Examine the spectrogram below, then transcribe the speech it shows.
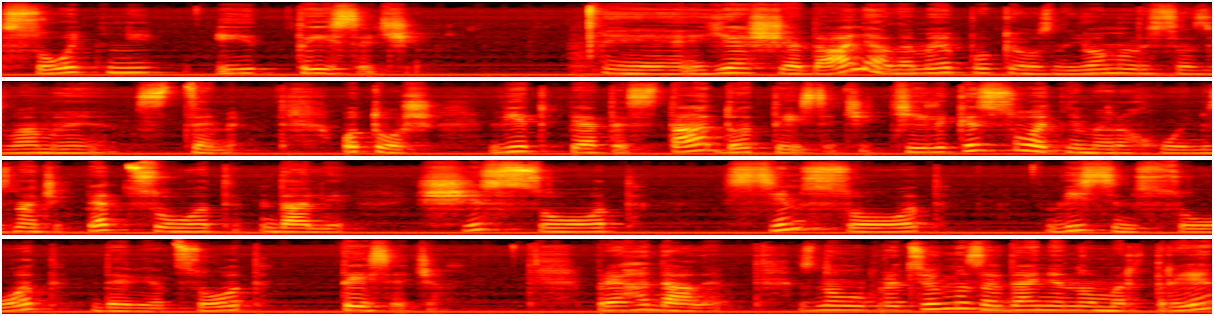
сотні і тисячі. Е, Є ще далі, але ми поки ознайомилися з вами з цими. Отож, від 500 до 1000. Тільки сотнями рахуємо, значить 500, далі 600, 700, 800, 900, 1000. Пригадали. Знову працюємо завдання номер 3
